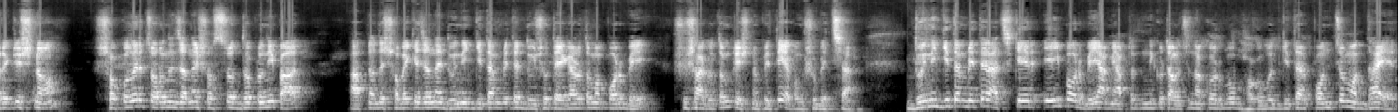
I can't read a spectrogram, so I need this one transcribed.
হরে কৃষ্ণ। সকলের চরণে জানাই সশ্রদ্ধ প্রণিপাত। আপনাদের সবাইকে জানাই দৈনিক গীতামৃতের দুইশত এগারোতম পর্বে সুস্বাগতম কৃষ্ণপ্রীতি এবং শুভেচ্ছা। দৈনিক গীতামৃতের আজকের এই পর্বে আমি আপনাদের নিকট আলোচনা করব ভগবদ গীতার পঞ্চম অধ্যায়ের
